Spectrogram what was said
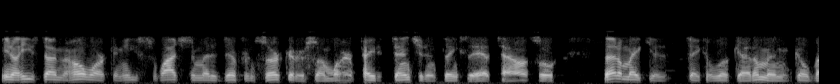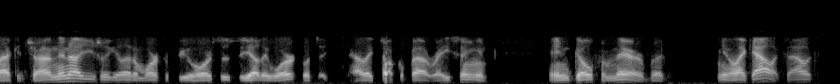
you know, he's done the homework and he's watched them at a different circuit or somewhere, and paid attention and thinks they have talent. So that'll make you take a look at them and go back and try. And then I usually let them work a few horses, see how they work, what they, how they talk about racing, and and go from there. But you know, like Alex, Alex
